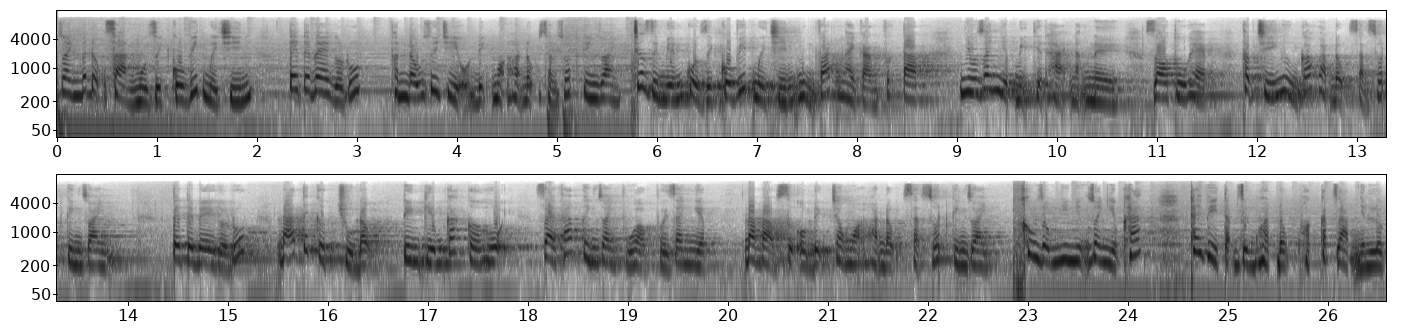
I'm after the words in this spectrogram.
kinh doanh bất động sản mùa dịch Covid-19, TTB Group phấn đấu duy trì ổn định mọi hoạt động sản xuất kinh doanh. Trước diễn biến của dịch Covid-19 bùng phát ngày càng phức tạp, nhiều doanh nghiệp bị thiệt hại nặng nề do thu hẹp, thậm chí ngừng các hoạt động sản xuất kinh doanh. TTB Group đã tích cực chủ động tìm kiếm các cơ hội, giải pháp kinh doanh phù hợp với doanh nghiệp, đảm bảo sự ổn định trong mọi hoạt động sản xuất kinh doanh. Không giống như những doanh nghiệp khác, thay vì tạm dừng hoạt động hoặc cắt giảm nhân lực,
